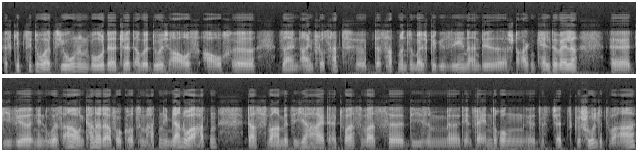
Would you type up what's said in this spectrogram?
Es gibt Situationen, wo der Jet aber durchaus auch äh, seinen Einfluss hat. Das hat man zum Beispiel gesehen an dieser starken Kältewelle, die wir in den USA und Kanada vor kurzem hatten, im Januar hatten. Das war mit Sicherheit etwas, was diesem, äh, den Veränderungen äh, des Jets geschuldet war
